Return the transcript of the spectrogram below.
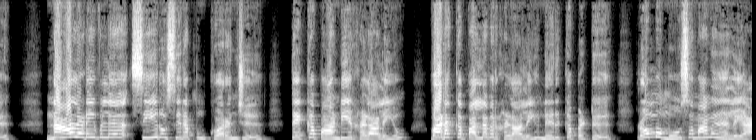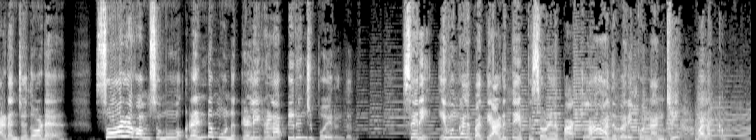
நாளடைவுல சீரும் சிறப்பும் குறைஞ்சு தெக்க பாண்டியர்களாலையும் வடக்க பல்லவர்களாலையும் நெருக்கப்பட்டு ரொம்ப மோசமான நிலையை அடைஞ்சதோட சோழ வம்சமும் ரெண்டு மூணு கிளைகளா பிரிஞ்சு போயிருந்தது. சரி இவங்களை பத்தி அடுத்த எபிசோட்ல பார்க்கலாம். அது வரைக்கும் நன்றி வணக்கம்.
